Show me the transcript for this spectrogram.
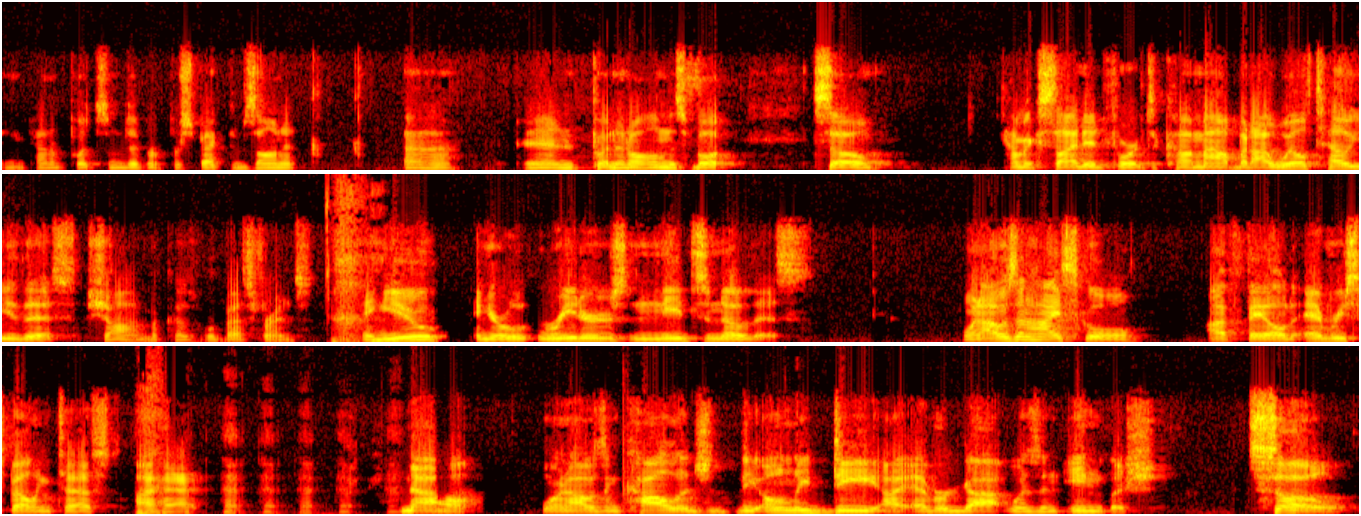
and kind of put some different perspectives on it uh, and putting it all in this book. So I'm excited for it to come out. But I will tell you this, Sean, because we're best friends. And you and your readers need to know this. When I was in high school, I failed every spelling test I had. now, when I was in college, the only D I ever got was in English. So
